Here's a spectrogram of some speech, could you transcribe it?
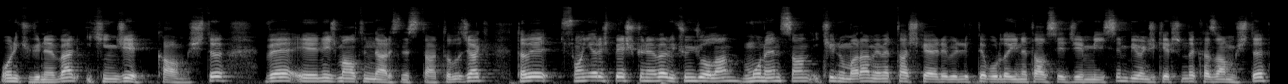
12 gün evvel ikinci kalmıştı ve e, Necmi idaresinde start alacak. Tabi son yarış 5 gün evvel 3. olan Munen San 2 numara Mehmet Taşkaya ile birlikte burada yine tavsiye edeceğim bir isim. Bir önceki yarışında kazanmıştı.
